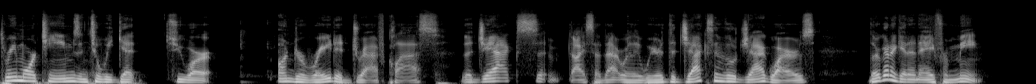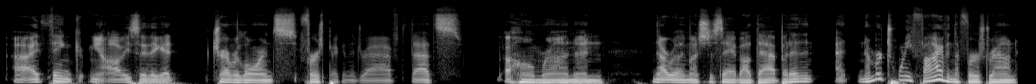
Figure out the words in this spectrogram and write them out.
three more teams until we get to our underrated draft class. The Jacks, I said that really weird. The Jacksonville Jaguars, they're going to get an A from me. Uh, I think, you know, obviously they get Trevor Lawrence, first pick in the draft. That's a home run, and not really much to say about that. But then at number 25 in the first round,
